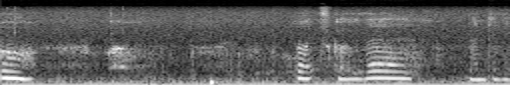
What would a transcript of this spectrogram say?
Oh. Let's go there and to the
